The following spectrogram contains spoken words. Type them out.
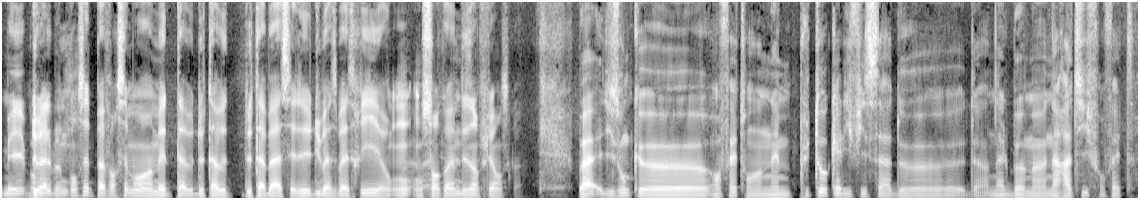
Mais bon, De l'album concept, pas forcément, hein, mais de ta, de, ta, de ta basse et de- du basse batterie, on, on sent quand même des influences. Quoi. bah, disons que, en fait, on aime plutôt qualifier ça de- d'un album euh, narratif, en fait,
